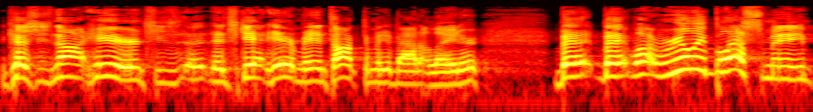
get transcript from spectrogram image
because she's not here and, she's, uh, and she can't hear me and talk to me about it later. But, but what really blessed me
